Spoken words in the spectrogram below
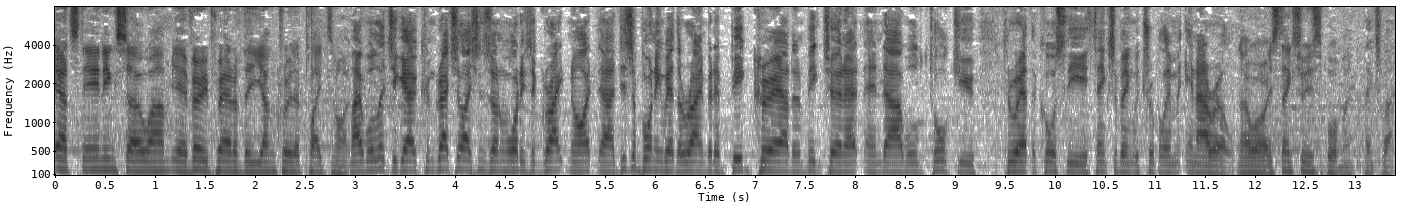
outstanding. So um, yeah, very proud of the young crew that played tonight. Mate, we'll let you go. Congratulations on what is a great night. Uh, disappointing about the rain, but a big crowd and a big turnout, and uh, we'll talk to you throughout the course of the year. Thanks for being with Triple M NRL. No worries. Thanks for your support, mate. Thanks, mate.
